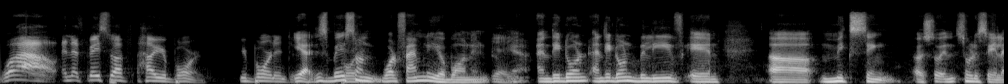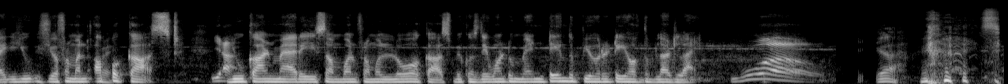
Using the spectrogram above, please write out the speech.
Wow. And that's based off how you're born. You're born into yeah it. just based Born on what family you're born into Yeah, yeah, yeah. and they don't and they don't believe in uh mixing uh, so in, so to say like you if you're from an upper caste Yeah. you can't marry someone from a lower caste because they want to maintain the purity of the bloodline Whoa. Yeah. So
